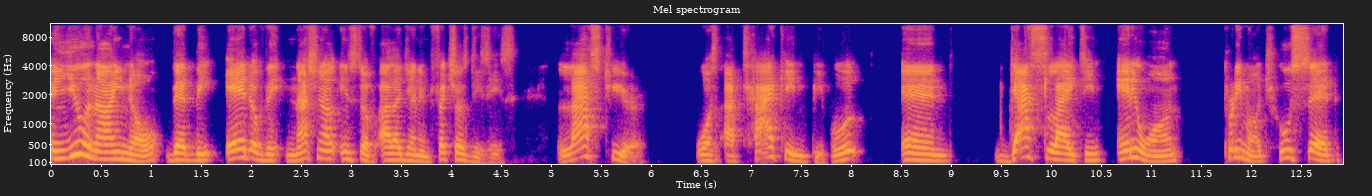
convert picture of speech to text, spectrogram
And you and I know that the head of the National Institute of Allergy and Infectious Disease last year was attacking people and gaslighting anyone pretty much who said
